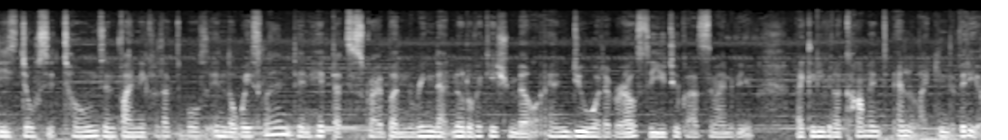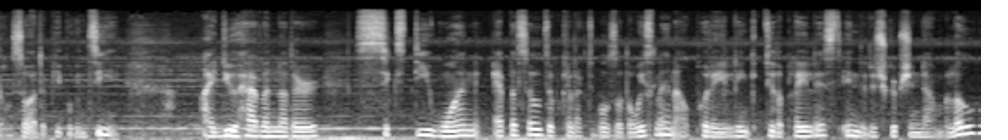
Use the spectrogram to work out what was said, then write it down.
these dulcet tones and finding collectibles in the wasteland, then hit that subscribe button, ring that notification bell, and do whatever else the YouTube gods demand of you, like leaving a comment and liking the video so other people can see. I do have another 61 episodes of Collectibles of the Wasteland. I'll put a link to the playlist in the description down below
